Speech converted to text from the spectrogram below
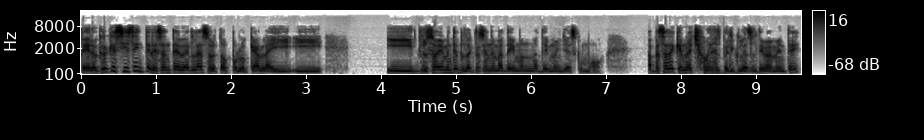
pero creo que sí está interesante verla, sobre todo por lo que habla y, y, y pues obviamente pues la actuación de Matt Damon, Matt Damon ya es como, a pesar de que no ha hecho buenas películas últimamente,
